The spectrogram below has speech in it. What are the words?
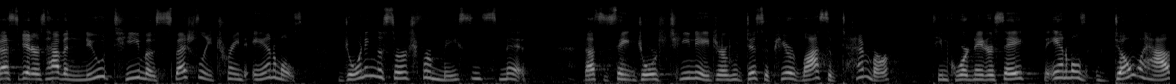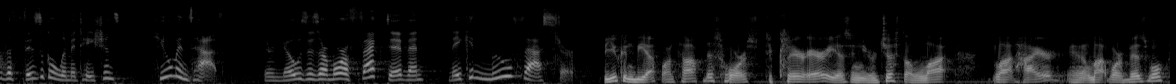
Investigators have a new team of specially trained animals joining the search for Mason Smith. That's a St. George teenager who disappeared last September. Team coordinators say the animals don't have the physical limitations humans have. Their noses are more effective and they can move faster. You can be up on top of this horse to clear areas and you're just a lot, lot higher and a lot more visible.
